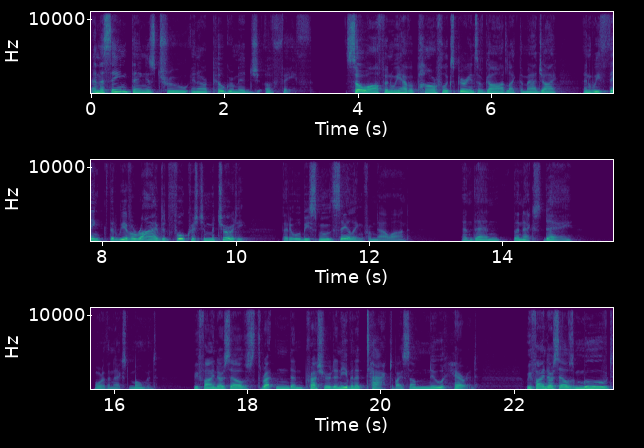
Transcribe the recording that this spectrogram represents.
And the same thing is true in our pilgrimage of faith. So often we have a powerful experience of God like the Magi, and we think that we have arrived at full Christian maturity, that it will be smooth sailing from now on. And then, the next day, or the next moment, we find ourselves threatened and pressured and even attacked by some new Herod. We find ourselves moved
